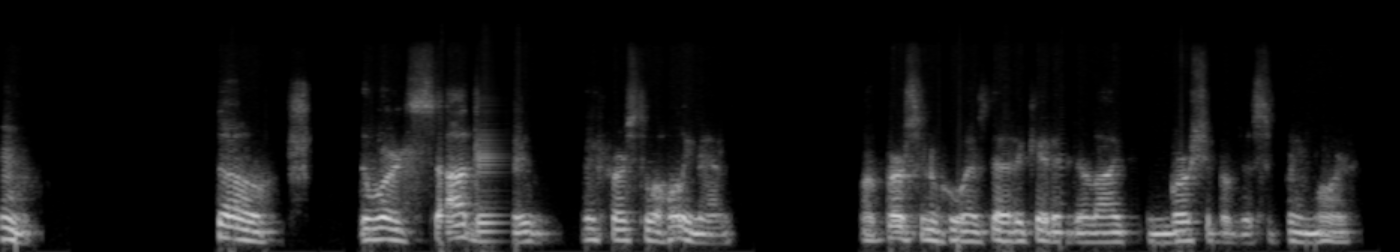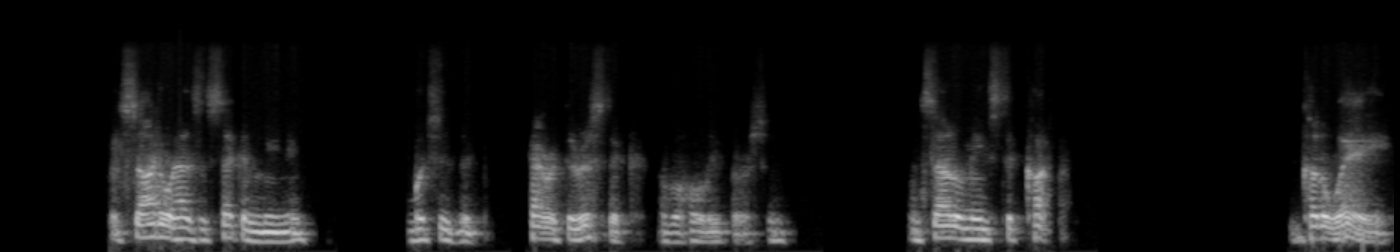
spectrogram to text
Hmm. So the word sadhu refers to a holy man or a person who has dedicated their life in worship of the Supreme Lord. But sadhu has a second meaning, which is the characteristic of a holy person. And sadhu means to cut, cut away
